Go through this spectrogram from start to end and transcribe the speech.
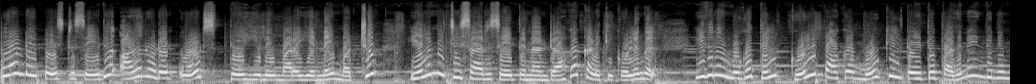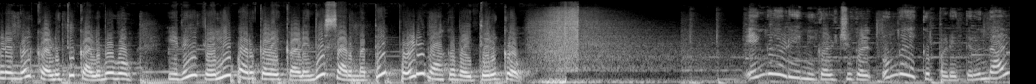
பூண்டை பேஸ்ட் செய்து அதனுடன் ஓட்ஸ் தேயிலை மர எண்ணெய் மற்றும் எலுமிச்சை சாறு சேர்த்து நன்றாக கலக்கிக் கொள்ளுங்கள். இதனை முகத்தில் குறிப்பாக மூக்கில் தேய்த்து பதினைந்து நிமிடங்கள் கழித்து கழுவவும். இது வெள்ளி பருக்களை கழிந்து சருமத்தை பொழிவாக வைத்திருக்கும். எங்களுடைய நிகழ்ச்சிகள் உங்களுக்கு பிடித்திருந்தால்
